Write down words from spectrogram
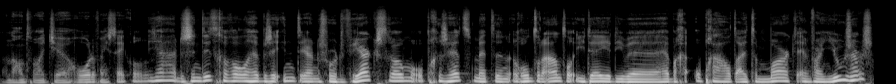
aan de hand van wat je hoorde van je stakeholders? Ja, dus in dit geval hebben ze intern een soort werkstromen opgezet met een, rond een aantal ideeën die we hebben opgehaald uit de markt en van users.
